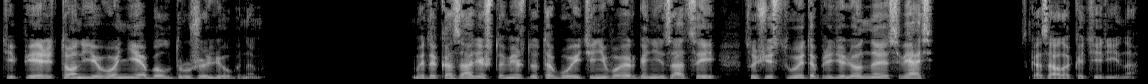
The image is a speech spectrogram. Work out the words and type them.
Теперь тон его не был дружелюбным. Мы доказали, что между тобой и теневой организацией существует определенная связь, сказала Катерина.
